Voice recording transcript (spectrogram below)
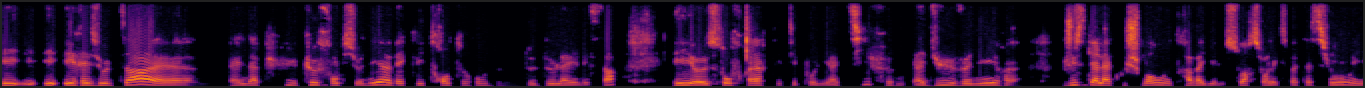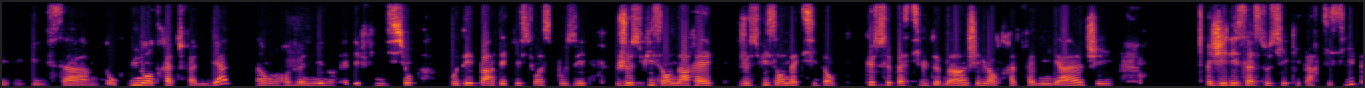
Et, et, résultat, euh, elle n'a pu que fonctionner avec les 30 euros de, de, de la MSA. Et euh, son frère, qui était polyactif, a dû venir jusqu'à l'accouchement travailler le soir sur l'exploitation. Et, et, ça, donc une entraide familiale. Hein, on mmh. revenait dans la définition au départ des questions à se poser. Je suis en arrêt, je suis en accident. Que se passe-t-il demain? J'ai de l'entraide familiale, j'ai j'ai des associés qui participent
